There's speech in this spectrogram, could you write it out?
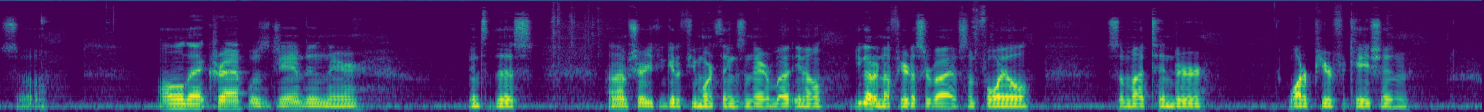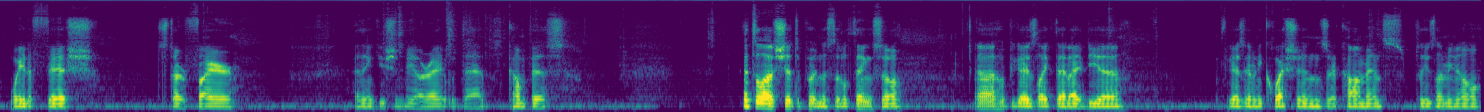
So, all that crap was jammed in there into this. And I'm sure you could get a few more things in there, but you know, you got enough here to survive. Some foil, some uh, tinder, water purification, way to fish, start fire. I think you should be alright with that. Compass. That's a lot of shit to put in this little thing, so uh, I uh, hope you guys like that idea. If you guys have any questions or comments, please let me know.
